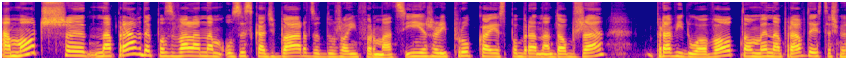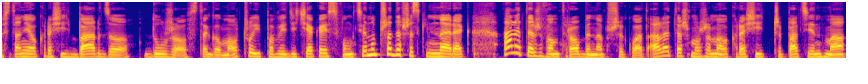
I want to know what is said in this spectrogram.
a mocz e, naprawdę pozwala nam uzyskać bardzo dużo informacji. Jeżeli próbka jest pobrana dobrze, prawidłowo, to my naprawdę jesteśmy w stanie określić bardzo dużo z tego moczu i powiedzieć, jaka jest funkcja. No przede wszystkim nerek, ale też wątroby na przykład, ale też możemy określić, czy pacjent ma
